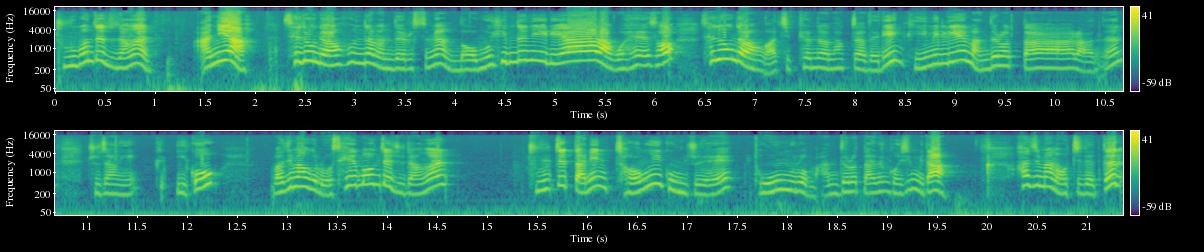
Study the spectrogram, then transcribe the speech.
두 번째 주장은 아니야 세종대왕 혼자 만들었으면 너무 힘든 일이야 라고 해서 세종대왕과 지편전 학자들이 비밀리에 만들었다라는 주장이고 마지막으로 세 번째 주장은 둘째 딸인 정의공주의 도움으로 만들었다는 것입니다. 하지만 어찌됐든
